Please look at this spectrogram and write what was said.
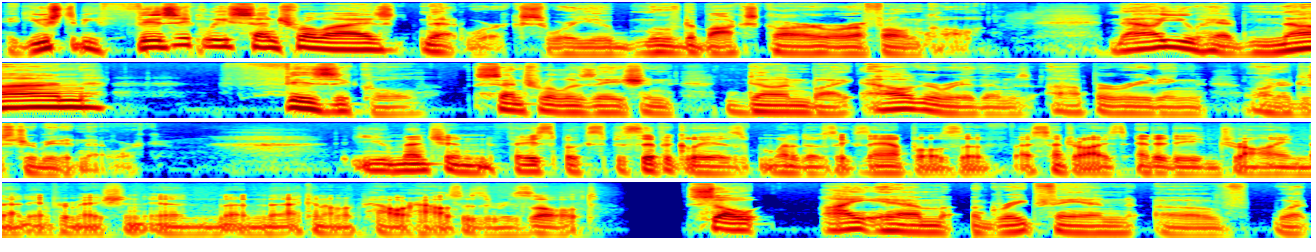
It used to be physically centralized networks where you moved a boxcar or a phone call. Now you have non physical centralization done by algorithms operating on a distributed network. You mentioned Facebook specifically as one of those examples of a centralized entity drawing that information in an economic powerhouse as a result. So I am a great fan of what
